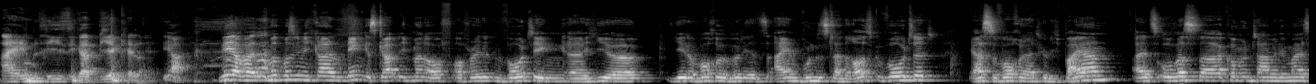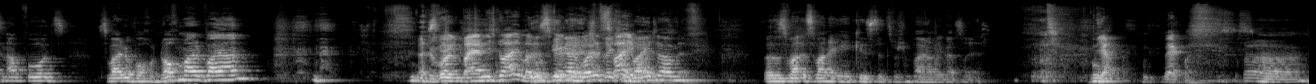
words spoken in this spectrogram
ein riesiger Bierkeller. Ja, nee, aber mu- muss ich mich gerade denken, es gab nicht mal auf, auf Reddit ein Voting, äh, hier jede Woche wird jetzt ein Bundesland rausgevotet. Erste Woche natürlich Bayern als oberster Kommentar mit den meisten Upvotes. Zweite Woche nochmal Bayern. Wir wollen Bayern nicht nur einmal Das ging wir wollen zwei. weiter. Also es war, es war eine enge Kiste zwischen Bayern und dem ganzen Rest. Ja, merkt man.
